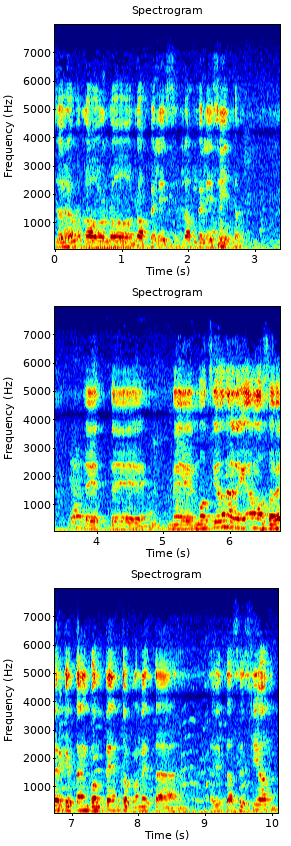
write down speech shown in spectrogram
yo los felicito. Este, me emociona, digamos, saber que están contentos con esta, esta sesión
